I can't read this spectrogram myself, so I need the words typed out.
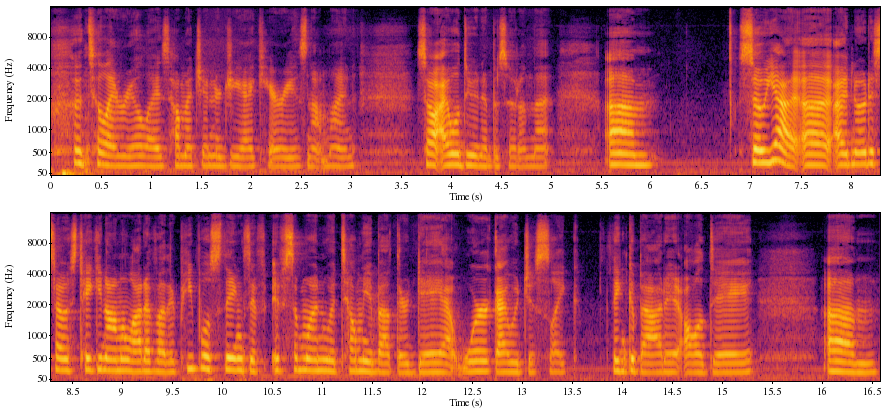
until I realized how much energy I carry is not mine. So I will do an episode on that. Um, so yeah, uh, I noticed I was taking on a lot of other people's things. If if someone would tell me about their day at work, I would just like think about it all day. Um,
